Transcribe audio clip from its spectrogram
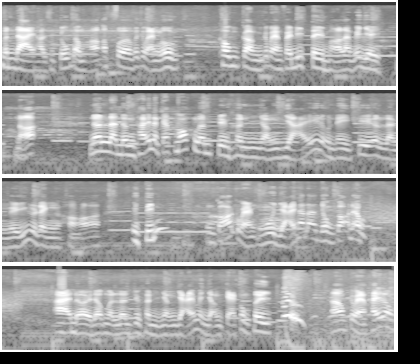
bên đài họ sẽ chủ động họ offer với các bạn luôn. Không cần các bạn phải đi tìm họ làm cái gì. Đó nên là đừng thấy là các boss lên truyền hình nhận giải rồi này kia là nghĩ rằng họ uy tín. Không có các bạn mua giải hết á chứ không có đâu. Ai đời đâu mà lên truyền hình nhận giải mà nhận cả công ty. À, không? Các bạn thấy không?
